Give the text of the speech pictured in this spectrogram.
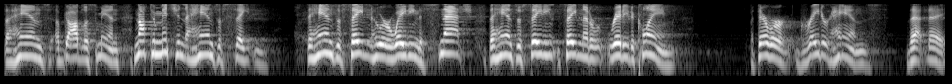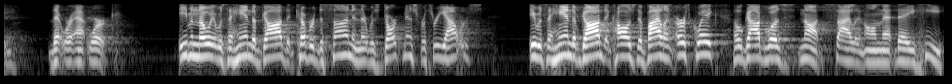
The hands of godless men, not to mention the hands of Satan. The hands of Satan who are waiting to snatch, the hands of Satan, Satan that are ready to claim. But there were greater hands that day that were at work. Even though it was the hand of God that covered the sun and there was darkness for three hours, it was the hand of God that caused a violent earthquake. Oh, God was not silent on that day. He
